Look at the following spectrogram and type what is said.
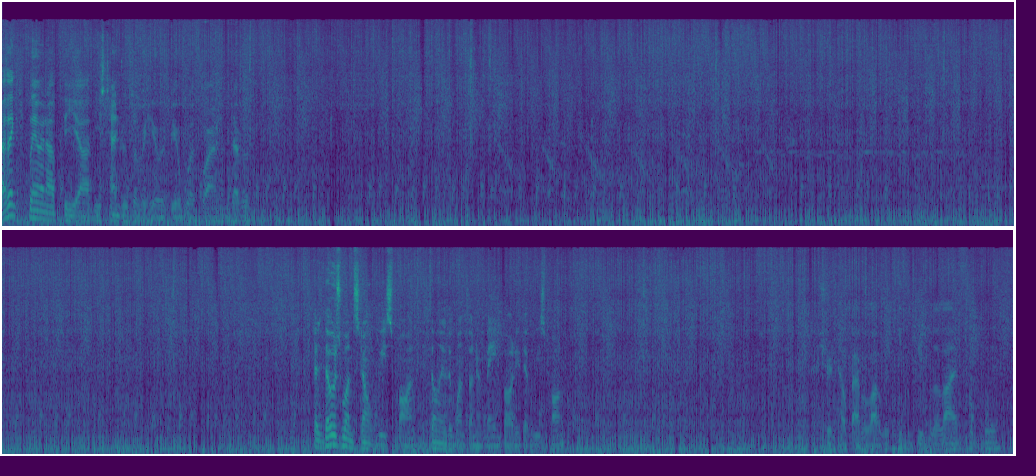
I think clearing out the uh, these tendrils over here would be a worthwhile endeavor. Because those ones don't respawn. It's only the ones on her main body that respawn. Should help out a lot with keeping people alive, hopefully.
